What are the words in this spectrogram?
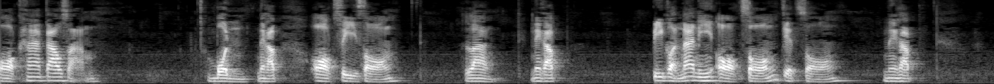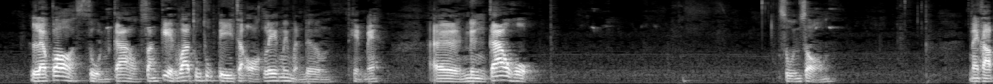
ออกห้าเก้าสาม บนนะครับ ออกสี่สองล่างนะครับ ปีก่อนหน้านี้ออกสองเจ็ดสองนะครับ แล้วก็ศูนย์เก้าสังเกตว่าทุกๆ ปีจะออกเลขไม่เหมือนเดิม เห็นไหมเออหนึ่งเก้าหกศูนะครับ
